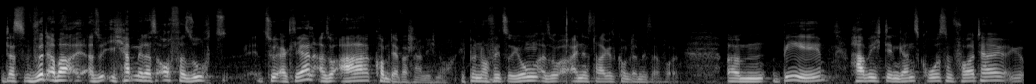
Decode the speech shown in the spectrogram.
Das wird aber, also ich habe mir das auch versucht zu erklären. Also A, kommt er wahrscheinlich noch. Ich bin noch viel zu jung, also eines Tages kommt der Misserfolg. Ähm, B, habe ich den ganz großen Vorteil,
